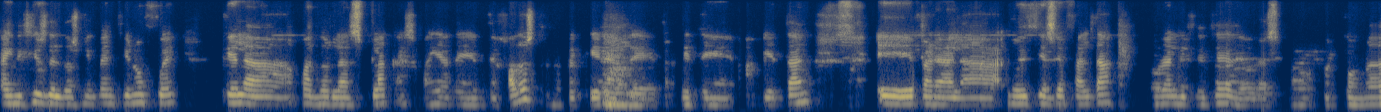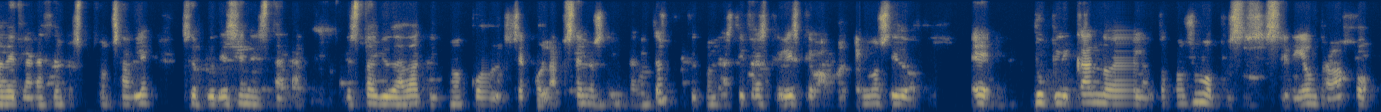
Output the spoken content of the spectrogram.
a inicios del 2021 fue que la, cuando las placas vayan en tejados, que no requieren de trámite ambiental, eh, para la, no hiciese falta una licencia de obras, con una declaración responsable se pudiesen instalar. Esto ha ayudado a que no se colapsen los ayuntamientos, porque con las cifras que veis que vamos, hemos ido eh, duplicando el autoconsumo, pues sería un trabajo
